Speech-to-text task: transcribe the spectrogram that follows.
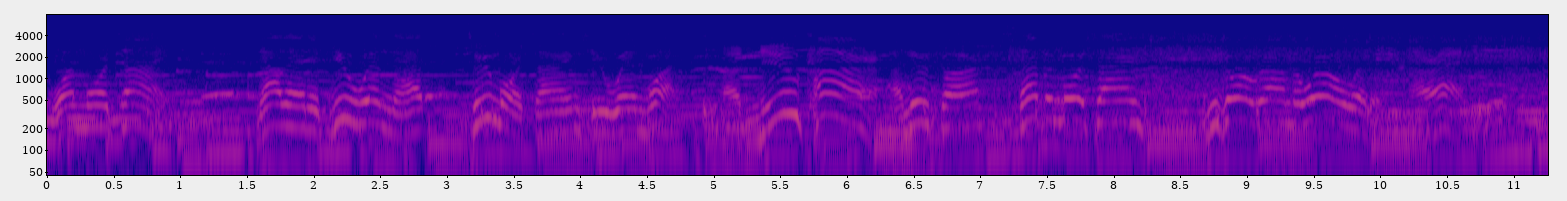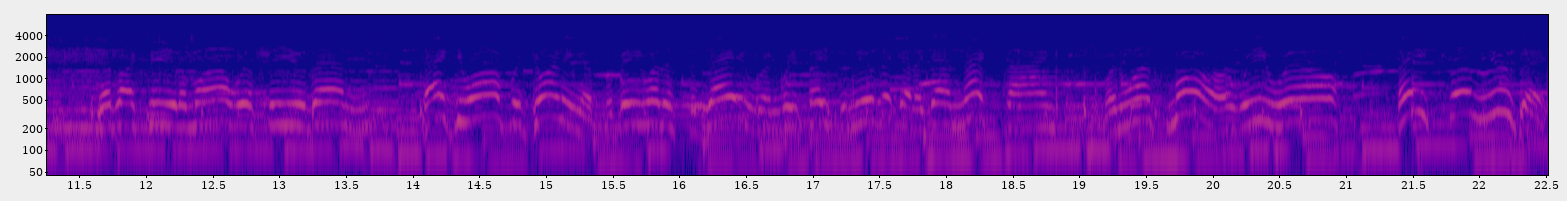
one more time. Now then, if you win that two more times, you win what? A new car. A new car. Seven more times, you go around the world with it. All right. Good luck to you tomorrow. We'll see you then. Thank you all for joining us, for being with us today when we face the music, and again next time when once more we will face the music.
